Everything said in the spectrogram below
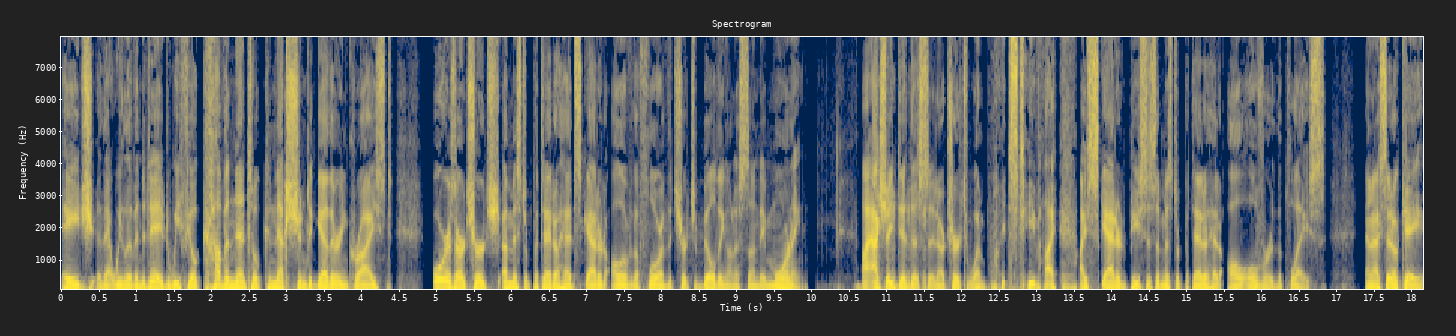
age that we live in today. Do we feel covenantal connection together in Christ? Or is our church a Mr. Potato Head scattered all over the floor of the church building on a Sunday morning? I actually did this in our church at one point, Steve. I, I scattered pieces of Mr. Potato Head all over the place. And I said, okay,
